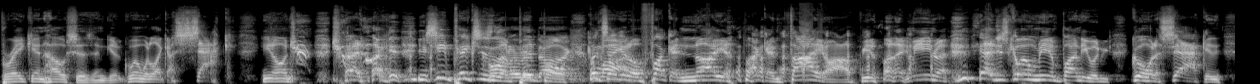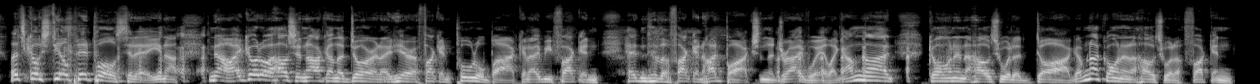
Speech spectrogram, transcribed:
Break in houses and get go in with like a sack, you know, and try to like you see pictures of the pit bull. Looks like it'll fucking gnaw your fucking thigh off. You know what I mean? Yeah, just go with me and Bundy would go in with a sack and let's go steal pit bulls today. You know, no, I'd go to a house and knock on the door and I'd hear a fucking poodle bark and I'd be fucking heading to the fucking hot box in the driveway. Like I'm not going in a house with a dog. I'm not going in a house with a fucking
